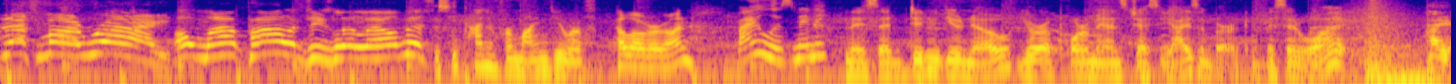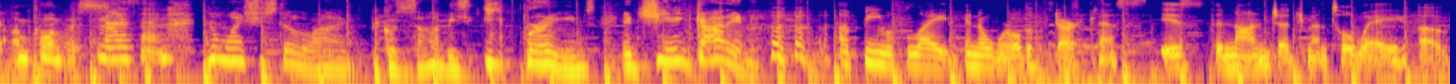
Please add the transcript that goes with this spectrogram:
That's my right! Oh, my apologies, little Elvis. Does he kind of remind you of Hello, everyone. Am I hallucinating? And they said, Didn't you know you're a poor man's Jesse Eisenberg? I said, What? Hi, I'm Columbus. Madison. You know why she's still alive? Because zombies eat brains and she ain't got any. A beam of light in a world of darkness is the non judgmental way of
